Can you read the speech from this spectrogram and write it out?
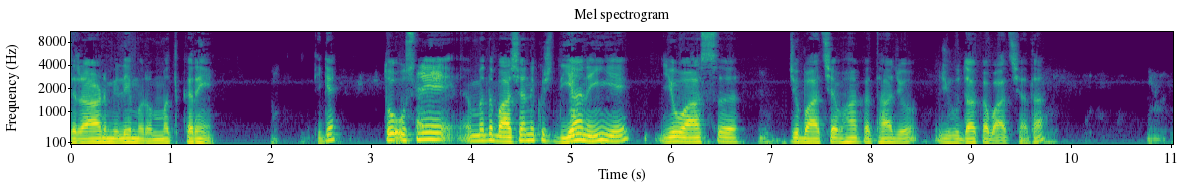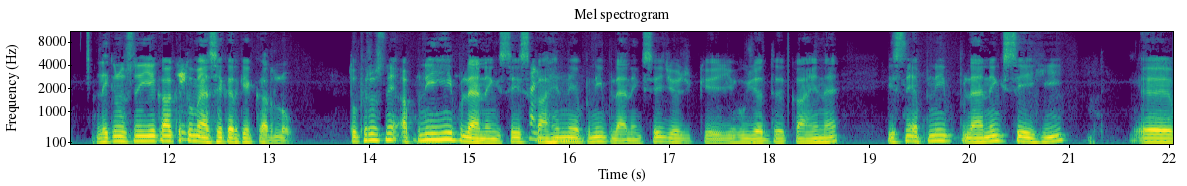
दराड़ मिले मरम्मत करें। ठीक है? तो उसने मतलब बादशाह ने कुछ दिया नहीं ये यो आस जो बादशाह वहाँ का था जो यहूदा का बादशाह था। लेकिन उसने ये कहा कि तुम ऐसे करके कर लो। तो फिर उसने अपनी ही प्लानिंग से इस हाँ काहिन ने अपनी प्लानिंग से जो कि यहूजद काहिन है इसने अपनी प्लानिंग से ही ए,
